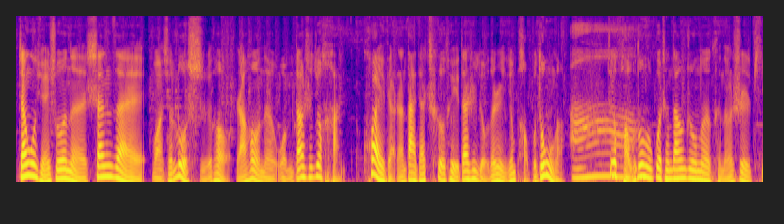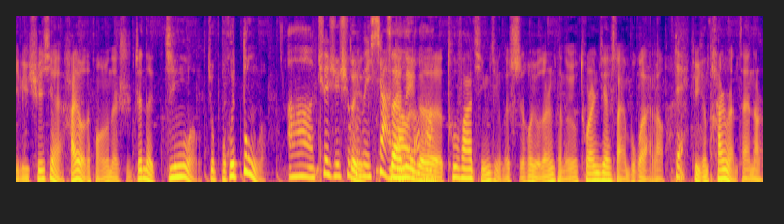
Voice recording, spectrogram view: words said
张国权说呢，山在往下落石头，然后呢，我们当时就喊快一点，让大家撤退，但是有的人已经跑不动了。哦，这个跑不动的过程当中呢，可能是体力缺陷，还有的朋友呢是真的惊了，就不会动了。啊，确实是会被吓，到在那个突发情景的时候，有的人可能又突然间反应不过来了，对就已经瘫软在那儿。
